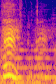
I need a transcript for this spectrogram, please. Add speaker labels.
Speaker 1: h e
